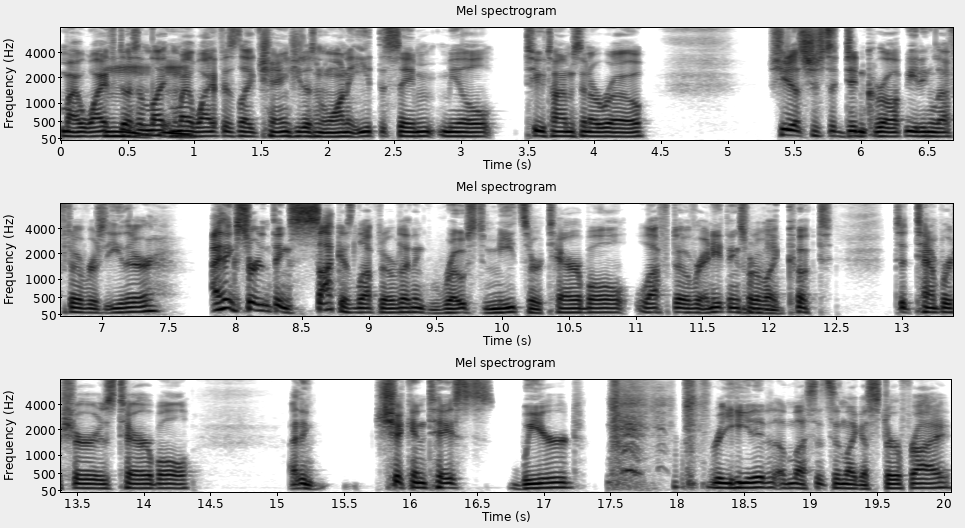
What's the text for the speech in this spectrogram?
My wife Mm, doesn't like. mm. My wife is like Chang. She doesn't want to eat the same meal two times in a row. She just just didn't grow up eating leftovers either. I think certain things suck as leftovers. I think roast meats are terrible leftover. Anything sort of Mhm. like cooked to temperature is terrible. I think chicken tastes weird reheated unless it's in like a stir fry.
